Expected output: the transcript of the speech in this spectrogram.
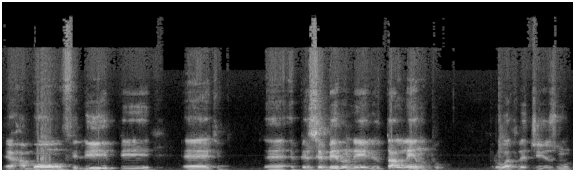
é, Ramon, Felipe, é, que é, perceberam nele o talento para o atletismo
